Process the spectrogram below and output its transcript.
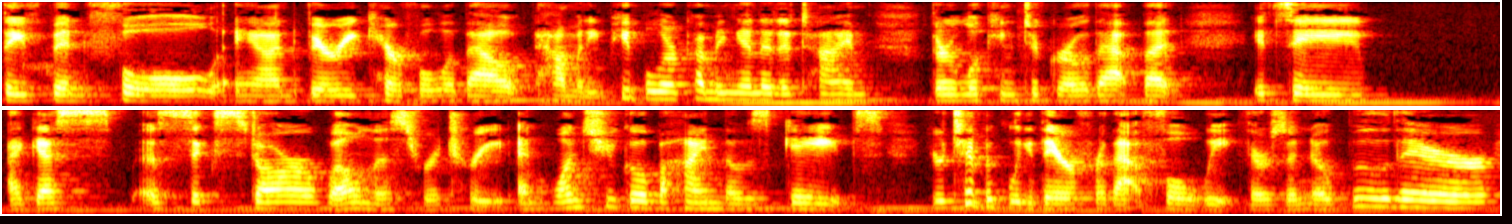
they've been full and very careful about how many people are coming in at a time. They're looking to grow that, but it's a I guess a six star wellness retreat. And once you go behind those gates, you're typically there for that full week. There's a Nobu there,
